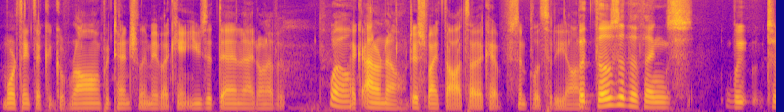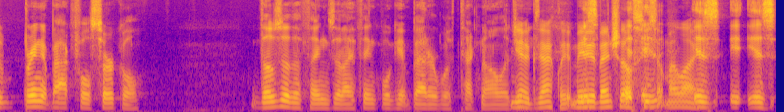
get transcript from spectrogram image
more things that could go wrong potentially. Maybe I can't use it then. I don't have a Well, like I don't know. Just my thoughts. I like have simplicity on. But those are the things we to bring it back full circle. Those are the things that I think will get better with technology. yeah, exactly. Maybe Is- eventually I'll see is- something I like. Is is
